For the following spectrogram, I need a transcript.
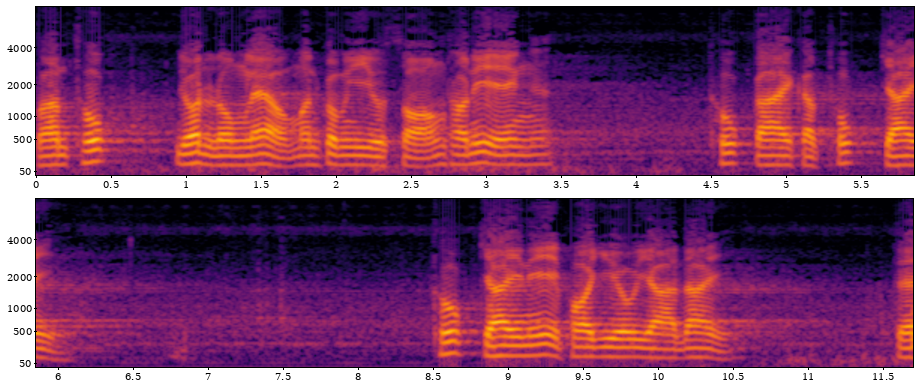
ความทุกข์ย่นลงแล้ว มันก็มีอยู่สองเท่านี้เองทุกข์กายกับทุกข์ใจ ทุกข์ใจนี้พอเยียวยาได้ แต่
